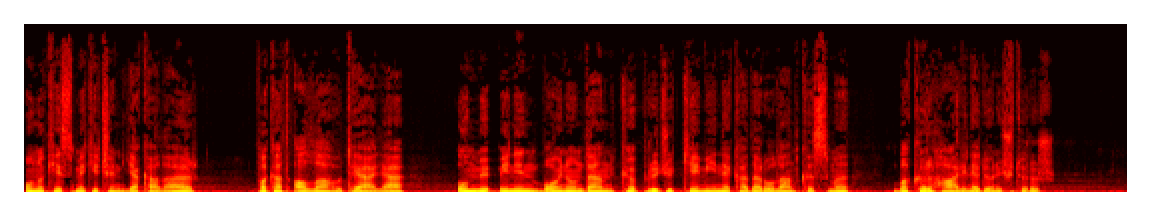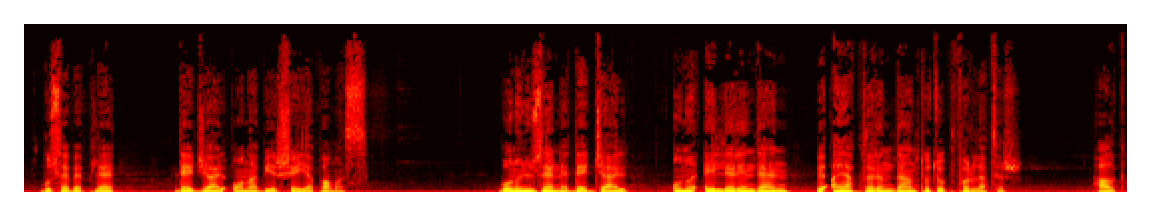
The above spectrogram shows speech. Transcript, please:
onu kesmek için yakalar fakat Allahu Teala o müminin boynundan köprücük kemiğine kadar olan kısmı bakır haline dönüştürür. Bu sebeple Deccal ona bir şey yapamaz. Bunun üzerine Deccal onu ellerinden ve ayaklarından tutup fırlatır. Halk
